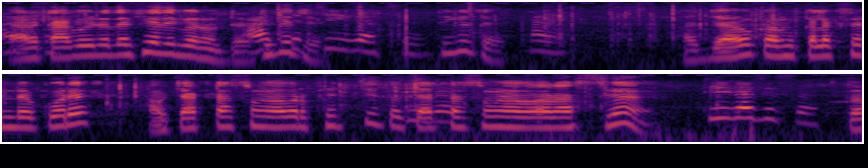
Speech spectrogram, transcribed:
আর কাগজটা দেখিয়ে দিবেন ওটা ঠিক আচ্ছা আছে? ঠিক আছে। ঠিক আছে? হ্যাঁ। আর যাই হোক আমি কালেকশনটা করে আমি চারটার সময় আবার ফিরছি তো চারটার সময় আবার আসছি হ্যাঁ? ঠিক আছে স্যার। তো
